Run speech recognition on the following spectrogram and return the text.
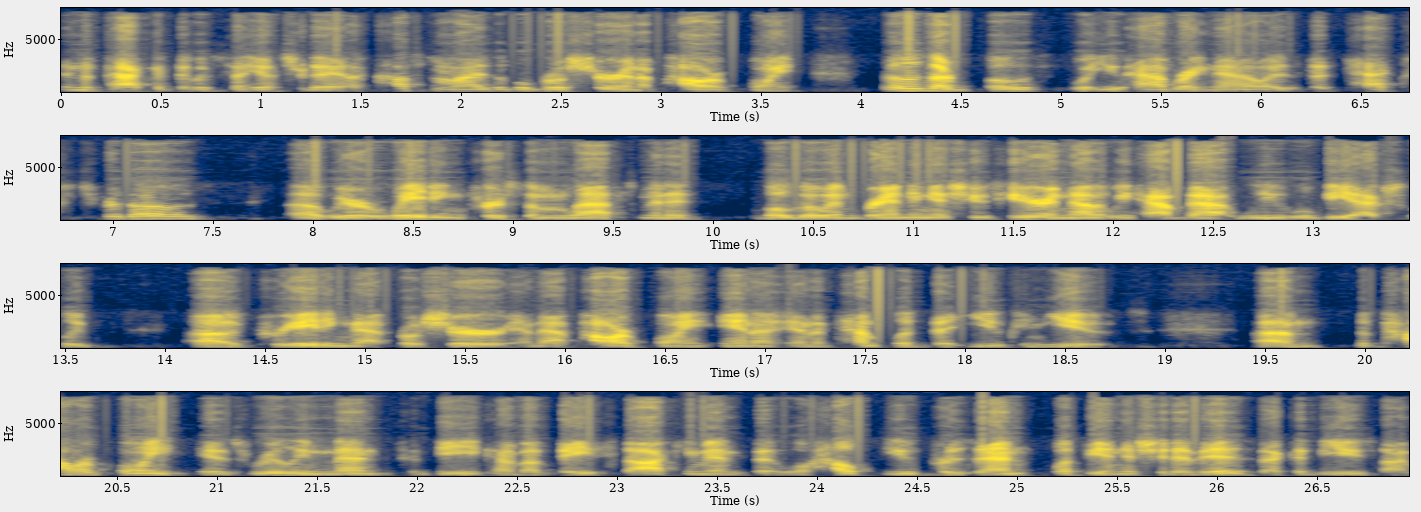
in the packet that was sent yesterday, a customizable brochure and a PowerPoint. Those are both, what you have right now is the text for those. Uh, we are waiting for some last minute logo and branding issues here, and now that we have that, we will be actually uh, creating that brochure and that PowerPoint in a, in a template that you can use. Um, the PowerPoint is really meant to be kind of a base document that will help you present what the initiative is. That could be used on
